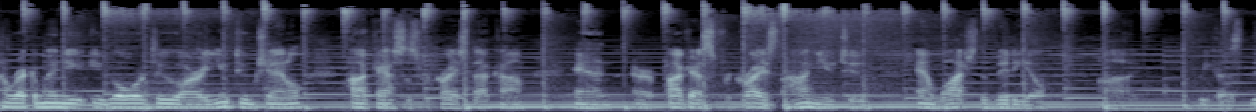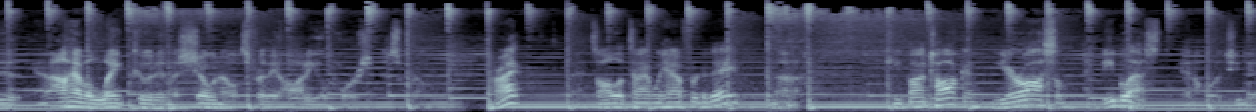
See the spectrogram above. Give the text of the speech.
I recommend you, you go over to our YouTube channel, podcastsforchrist.com, and or Podcasts for Christ on YouTube, and watch the video because the, and I'll have a link to it in the show notes for the audio portion as well. All right, that's all the time we have for today. Uh, keep on talking. You're awesome. Be blessed in all that you do.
